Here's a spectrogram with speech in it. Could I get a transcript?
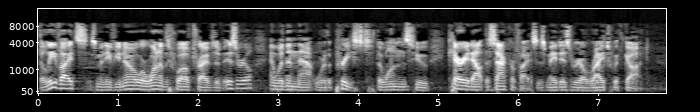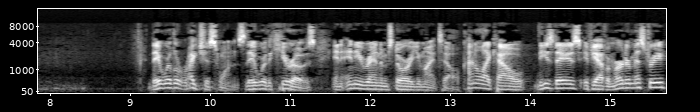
the Levites, as many of you know, were one of the 12 tribes of Israel, and within that were the priests, the ones who carried out the sacrifices, made Israel right with God. They were the righteous ones. They were the heroes in any random story you might tell. Kind of like how these days, if you have a murder mystery,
